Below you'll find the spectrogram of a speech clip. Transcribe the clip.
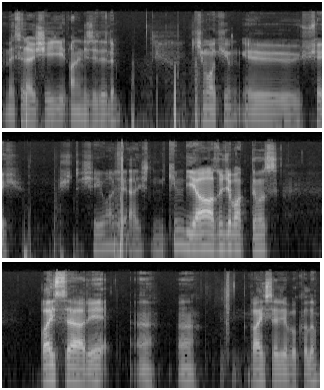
Mesela şeyi analiz edelim. Kim o kim? Ee, şey. İşte şey var ya işte kimdi ya az önce baktığımız Kayseri. Eh, eh. Kayseri'ye bakalım.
